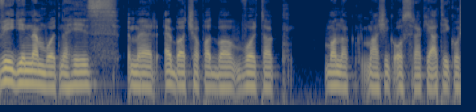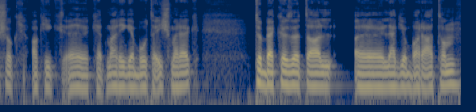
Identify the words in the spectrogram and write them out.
Végén nem volt nehéz, mert ebbe a csapatban voltak, vannak másik osztrák játékosok, akiket már régebb óta ismerek. Többek között a legjobb barátom,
